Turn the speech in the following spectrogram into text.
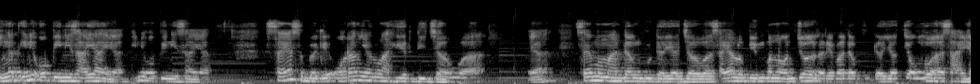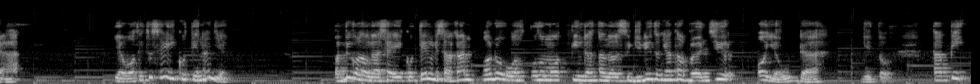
Ingat ini opini saya ya ini opini saya. Saya sebagai orang yang lahir di Jawa ya saya memandang budaya Jawa saya lebih menonjol daripada budaya Tionghoa saya. Ya waktu itu saya ikutin aja tapi kalau nggak saya ikutin misalkan, waduh waktu lo mau pindah tanggal segini ternyata banjir. Oh ya udah gitu. Tapi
